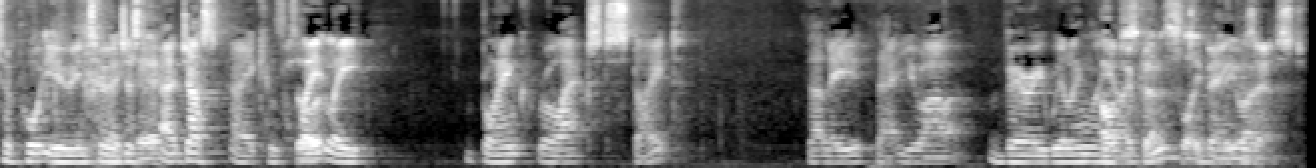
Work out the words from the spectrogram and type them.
to put you into just uh, just a completely blank, relaxed state that le- that you are very willingly I'll open to sleep being anyway. possessed.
